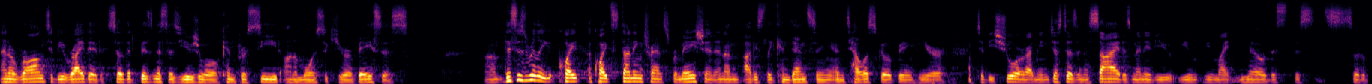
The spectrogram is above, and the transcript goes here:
and a wrong to be righted so that business as usual can proceed on a more secure basis. Um, this is really quite a quite stunning transformation, and I'm obviously condensing and telescoping here to be sure. I mean, just as an aside, as many of you you, you might know, this this sort of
